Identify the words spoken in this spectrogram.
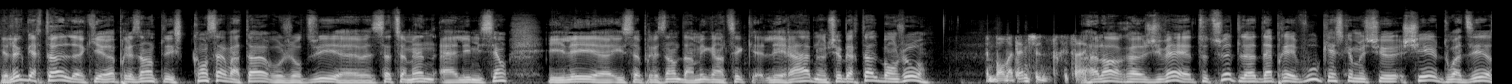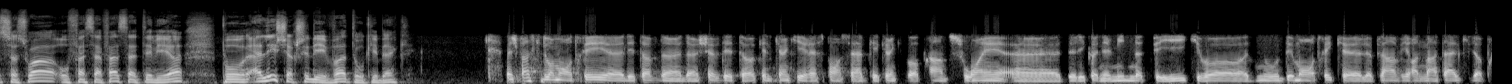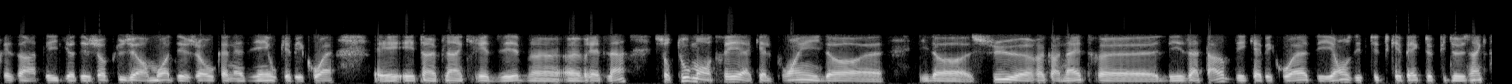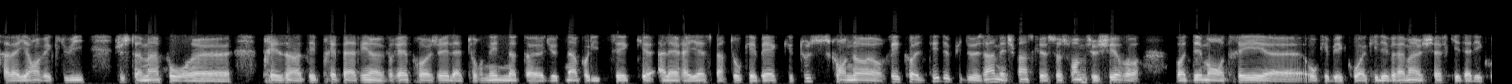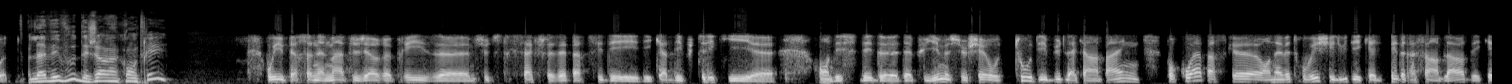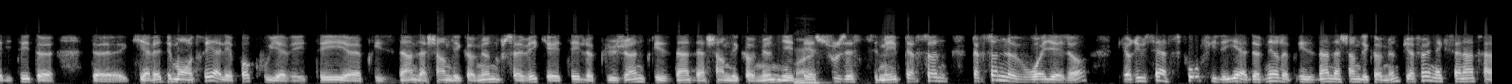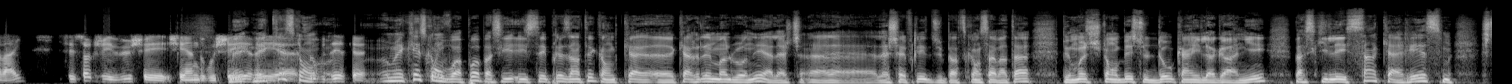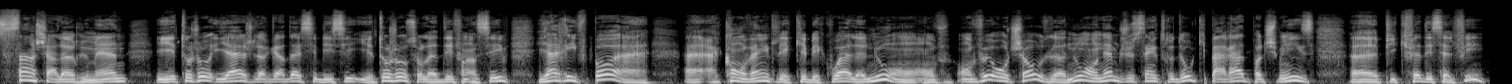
Il y a Luc Berthold qui représente les conservateurs aujourd'hui, euh, cette semaine à l'émission. Il est, euh, il se présente dans Mégantic l'érable. Monsieur Berthold, bonjour. Bon matin, Monsieur Dutrisac. Alors, euh, j'y vais tout de suite. D'après vous, qu'est-ce que Monsieur Scheer doit dire ce soir au face-à-face -à, -à TVA pour aller chercher des votes au Québec? Mais je pense qu'il doit montrer euh, l'étoffe d'un chef d'État, quelqu'un qui est responsable, quelqu'un qui va prendre soin euh, de l'économie de notre pays, qui va nous démontrer que le plan environnemental qu'il a présenté il y a déjà plusieurs mois déjà aux Canadiens, aux Québécois, est, est un plan crédible, un, vrai plan. Surtout montrer à quel point il a euh, il a su euh, reconnaître euh, les attentes des Québécois, des 11 députés du Québec depuis deux ans qui travaillaient avec lui justement pour euh, présenter, préparer un vrai projet, la tournée de notre lieutenant politique Alain Reyes partout au Québec. Tout ce qu'on a récolté depuis deux ans, mais je pense que ce soir, M. Scheer va, va démontrer aux Québécois qu'il est vraiment un chef qui est à l'écoute. L'avez-vous déjà rencontré? Oui, personnellement, à plusieurs reprises. Euh, Monsieur Dutrissac, je faisais partie des, quatre députés qui euh, ont décidé d'appuyer M. Scheer au tout début de la campagne. Pourquoi? Parce qu'on avait trouvé chez lui des qualités de rassembleur, des qualités de, de qui avait démontré à l'époque où il avait été euh, président de la Chambre des communes. Vous savez qu'il a été le plus jeune président de la Chambre des communes. Il était sous-estimé. Personne personne ne le voyait là. Il a réussi à se faufiler, à devenir le président de la Chambre des communes, puis il a fait un excellent travail c'est ça que j'ai vu chez, chez Andrew Scheer. Mais, qu'est-ce qu'on mais qu'est-ce qu'on voit pas? Parce qu'il s'est présenté contre euh, Caroline Mulroney à la, à la, chefferie du Parti conservateur. Puis moi, je suis tombé sur le dos quand il a gagné parce qu'il est sans charisme, sans chaleur humaine. Il est toujours. Hier, je le regardais à CBC. Il est toujours sur la défensive. Il arrive pas à, à, convaincre les Québécois. Là. Nous, on, on, veut autre chose. Là. Nous, on aime Justin Trudeau qui parade pas de chemise euh, puis qui fait des selfies.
